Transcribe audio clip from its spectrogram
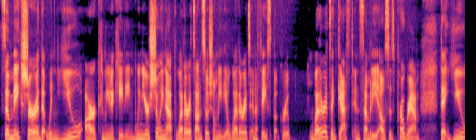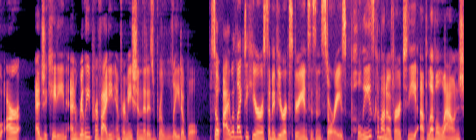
So make sure that when you are communicating, when you're showing up, whether it's on social media, whether it's in a Facebook group, whether it's a guest in somebody else's program, that you are educating and really providing information that is relatable. So, I would like to hear some of your experiences and stories. Please come on over to the Up Level Lounge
